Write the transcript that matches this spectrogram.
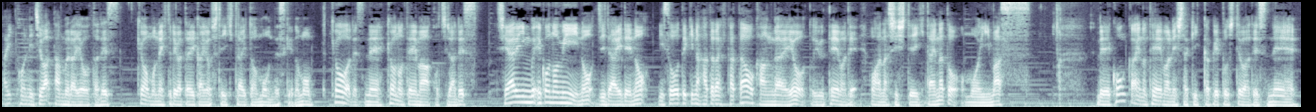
はい、こんにちは、田村陽太です。今日もね、一人語り回をしていきたいと思うんですけども、今日はですね、今日のテーマはこちらです。シェアリングエコノミーの時代での理想的な働き方を考えようというテーマでお話ししていきたいなと思います。で、今回のテーマにしたきっかけとしてはですね、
